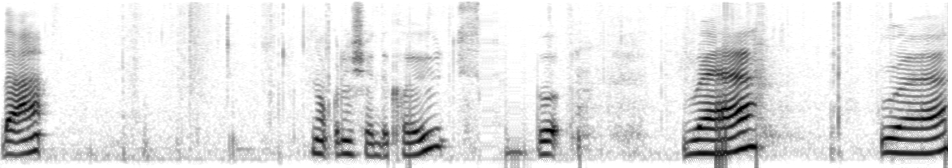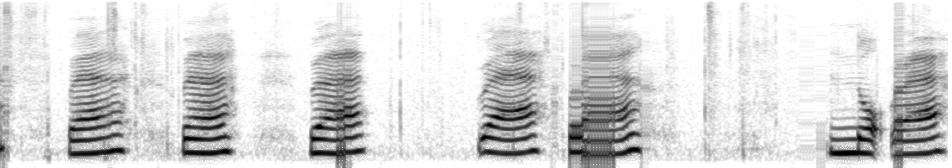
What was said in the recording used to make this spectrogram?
that, not going to show the codes, but rare, rare, rare, rare, rare, rare, rare, not rare,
